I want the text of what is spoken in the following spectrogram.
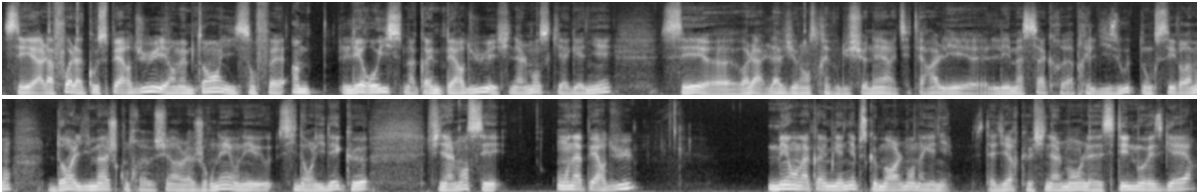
c'est à la fois la cause perdue et en même temps ils sont fait l'héroïsme a quand même perdu et finalement ce qui a gagné c'est euh, voilà la violence révolutionnaire etc les, les, massacres après le 10 août donc c'est vraiment dans l'image contre-révolutionnaire de la journée on est aussi dans l'idée que finalement c'est on a perdu mais on a quand même gagné parce que moralement on a gagné. C'est-à-dire que finalement c'était une mauvaise guerre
